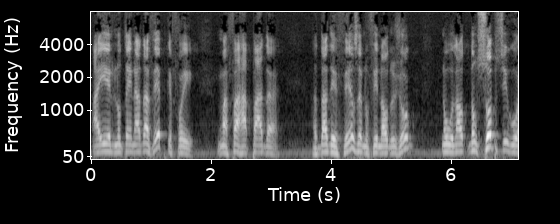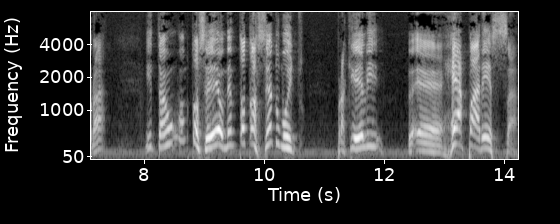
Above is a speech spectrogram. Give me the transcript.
Aí ele não tem nada a ver, porque foi uma farrapada da defesa no final do jogo. Não, não, não soube segurar. Então, vamos torcer. Eu mesmo estou torcendo muito para que ele é, reapareça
